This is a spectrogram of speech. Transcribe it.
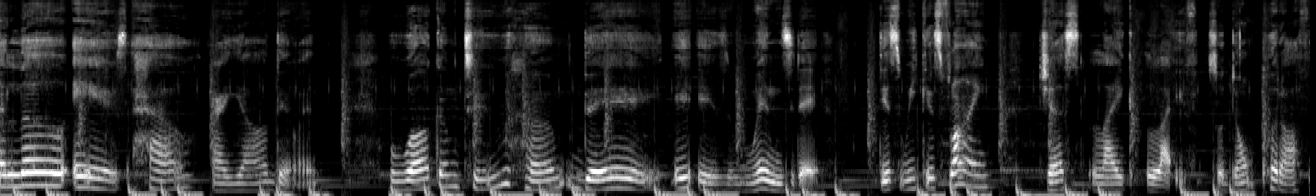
Hello, heirs. How are y'all doing? Welcome to Hump Day. It is Wednesday. This week is flying just like life. So don't put off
